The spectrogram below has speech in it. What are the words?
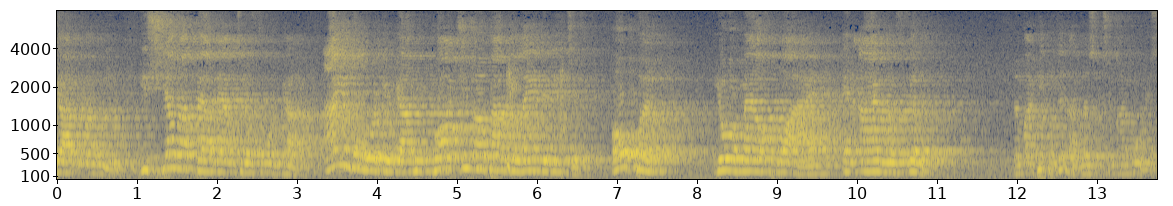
God among you. You shall not bow down to a foreign God. I am the Lord your God who brought you up out of the land of Egypt. Open your mouth wide, and I will fill it. But my people did not listen to my voice.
